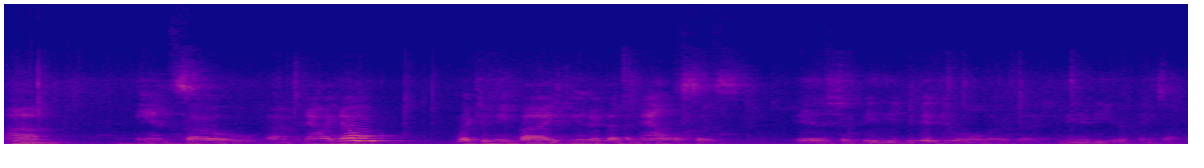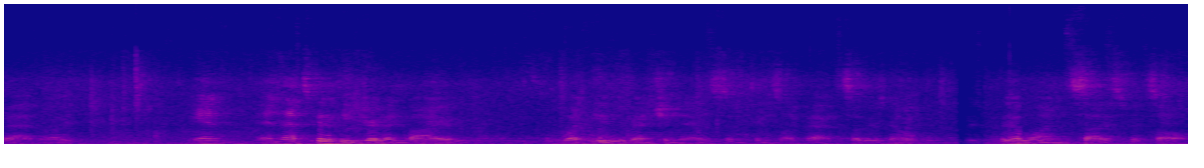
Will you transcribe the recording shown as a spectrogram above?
Um, and so um, now I know what you mean by unit of analysis is should be the individual or the community or things like that, right? And and that's going to be driven by what the intervention is and things like that. So there's no there's no one size fits all.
